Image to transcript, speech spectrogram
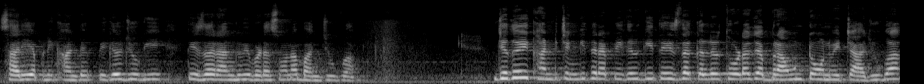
ਸਾਰੀ ਆਪਣੀ ਖੰਡ ਪਿਘਲ ਜੂਗੀ ਤੇ ਇਸ ਦਾ ਰੰਗ ਵੀ ਬੜਾ ਸੋਹਣਾ ਬਣ ਜੂਗਾ। ਜਦੋਂ ਇਹ ਖੰਡ ਚੰਗੀ ਤਰ੍ਹਾਂ ਪਿਘਲ ਗਈ ਤੇ ਇਸ ਦਾ ਕਲਰ ਥੋੜਾ ਜਿਹਾ ਬਰਾਊਨ ਟੋਨ ਵਿੱਚ ਆ ਜਾਊਗਾ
